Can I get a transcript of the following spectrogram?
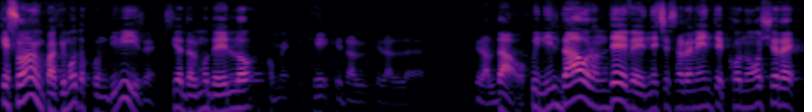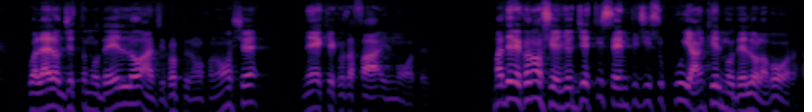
che sono in qualche modo condivise, sia dal modello come, che, che, dal, che dal che dal DAO. Quindi il DAO non deve necessariamente conoscere qual è l'oggetto modello, anzi proprio non lo conosce, né che cosa fa il model, ma deve conoscere gli oggetti semplici su cui anche il modello lavora,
